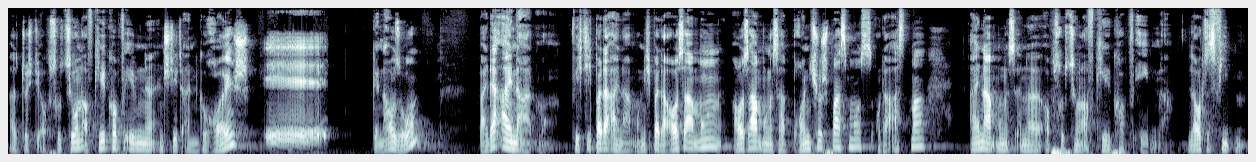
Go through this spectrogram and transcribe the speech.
Also durch die Obstruktion auf Kehlkopfebene entsteht ein Geräusch. Genauso bei der Einatmung. Wichtig bei der Einatmung, nicht bei der Ausatmung. Ausatmung ist halt Bronchospasmus oder Asthma. Einatmung ist eine Obstruktion auf Kehlkopfebene. Lautes Fiepen.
